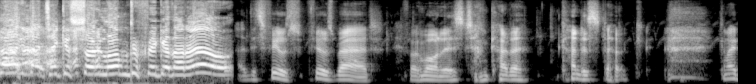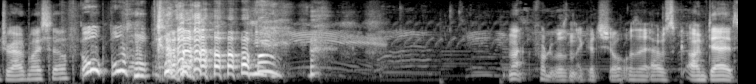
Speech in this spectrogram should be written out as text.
Why did that take us so long to figure that out? Uh, This feels feels bad. If I'm honest, I'm kind of kind of stuck. Can I drown myself? Oh, ooh. that probably wasn't a good shot, was it? That was. I'm dead.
